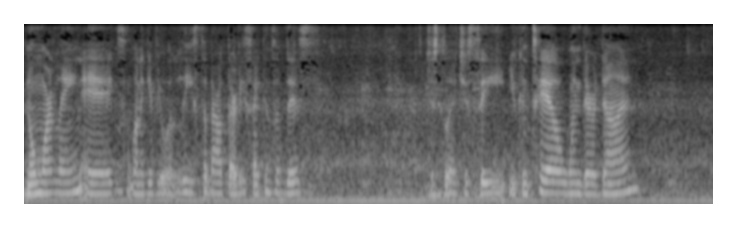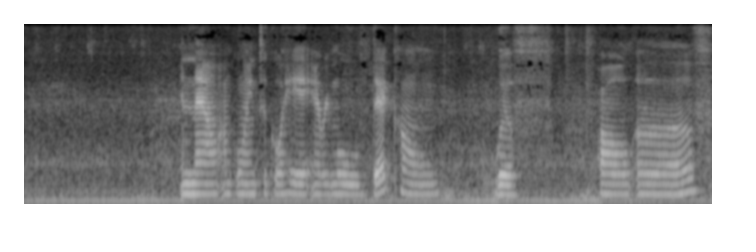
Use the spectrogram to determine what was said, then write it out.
No more laying eggs. I'm going to give you at least about 30 seconds of this just to let you see. You can tell when they're done. And now I'm going to go ahead and remove that cone with all of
